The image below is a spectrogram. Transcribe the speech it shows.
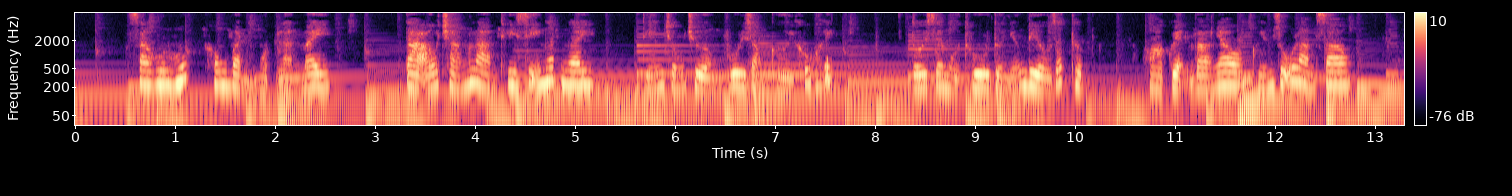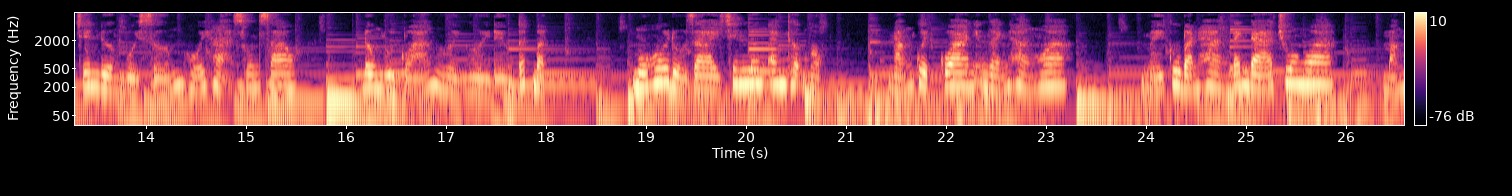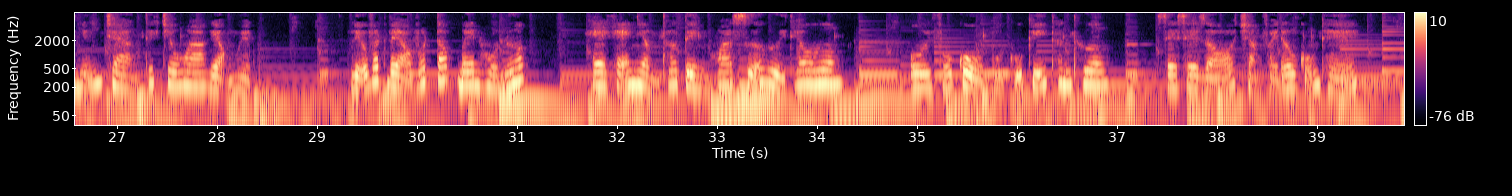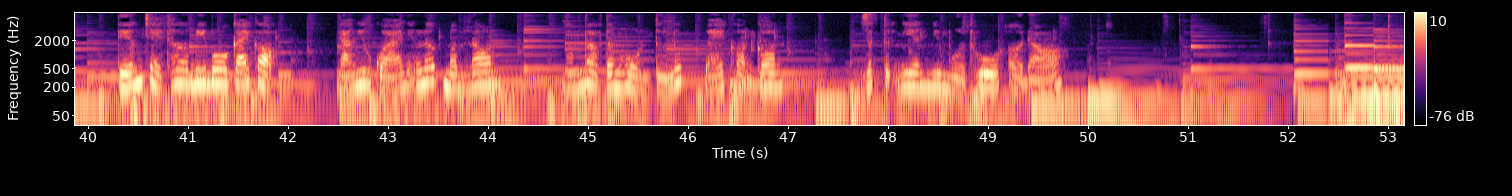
Sao hun hút không vẩn một làn mây? Tà áo trắng làm thi sĩ ngất ngây. Tiếng trống trường vui giọng cười khúc khích. Tôi xem mùa thu từ những điều rất thực. Hòa quyện vào nhau, quyến rũ làm sao? Trên đường buổi sớm hối hả xôn xao. Đông vui quá, người người đều tất bật. Mồ hôi đổ dài trên lưng anh thợ mộc. Nắng quệt qua những gánh hàng hoa. Mấy cô bán hàng đanh đá chua ngoa, Mắng những chàng thích chiêu hoa ghẹo nguyệt. Liễu vắt vẻo vớt tóc bên hồ nước, Khe khẽ nhẩm thơ tình hoa sữa gửi theo hương. Ôi phố cổ mùi cũ kỹ thân thương, Xe xe gió chẳng phải đâu cũng thế. Tiếng trẻ thơ bi bô cãi cọ, Đáng yêu quá những lớp mầm non Ngắm vào tâm hồn từ lúc bé còn con. Rất tự nhiên như mùa thu ở đó. Thank you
